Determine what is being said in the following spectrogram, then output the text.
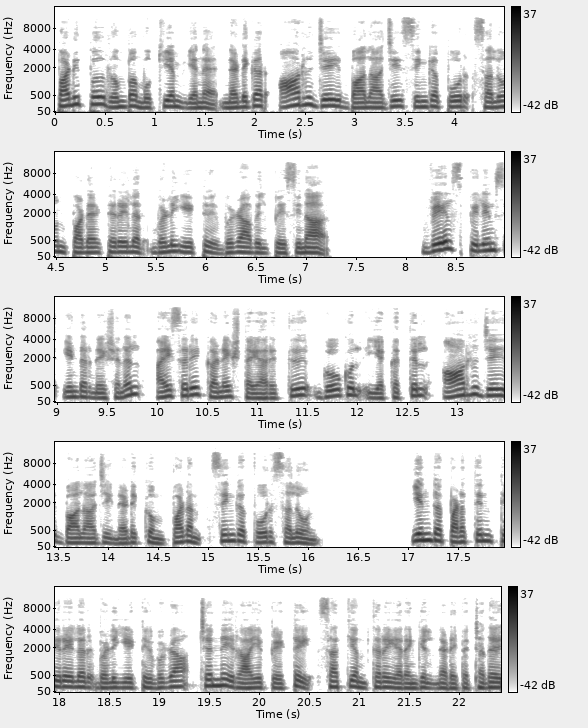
படிப்பு ரொம்ப முக்கியம் என நடிகர் R J Balaji Singapore saloon பட ட்ரெய்லர் வெளியீட்டு விழாவில் பேசினார். வேல்ஸ் பிலிம்ஸ் இன்டர்நேஷனல் ஐசரி கணேஷ் தயாரித்து கோகுல் இயக்கத்தில் ஆர் ஜே பாலாஜி நடிக்கும் படம் சிங்கப்பூர் சலூன். இந்த படத்தின் திரைலர் வெளியீட்டு விழா சென்னை ராயப்பேட்டை சத்யம் திரையரங்கில் நடைபெற்றது.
